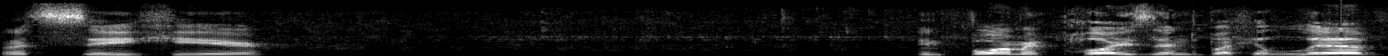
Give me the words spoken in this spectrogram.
Let's see here. Informant poisoned, but he'll live.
